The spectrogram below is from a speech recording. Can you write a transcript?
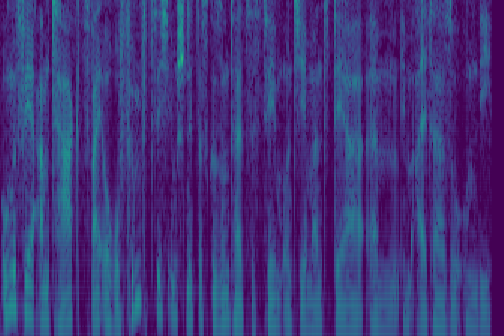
ungefähr am Tag 2,50 Euro im Schnitt das Gesundheitssystem und jemand, der ähm, im Alter so um die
